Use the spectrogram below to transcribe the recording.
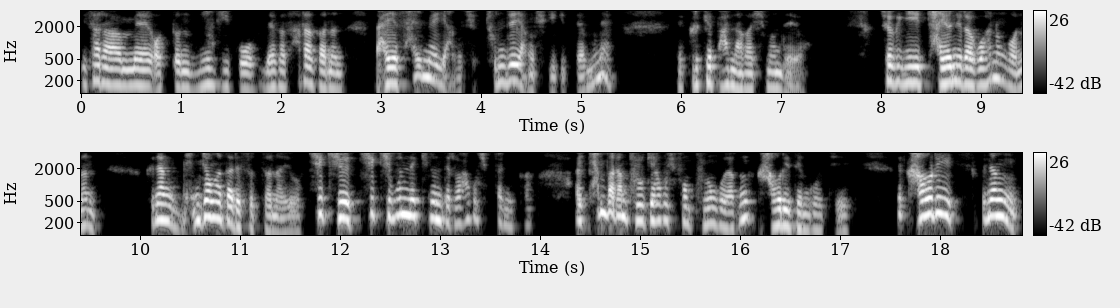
이 사람의 어떤 무기고 내가 살아가는 나의 삶의 양식, 존재 양식이기 때문에 예, 그렇게 봐 나가시면 돼요. 즉, 이 자연이라고 하는 거는 그냥 냉정하다 그랬었잖아요. 지, 기, 지 기분 내키는 대로 하고 싶다니까. 아니, 찬바람 불게 하고 싶으면 부는 거야. 그럼 가을이 된 거지. 가을이 그냥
